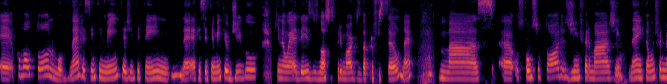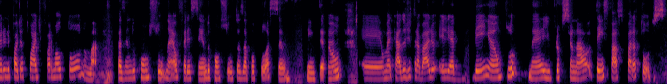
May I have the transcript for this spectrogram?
é, como autônomo, né? Recentemente a gente tem, né? Recentemente eu digo que não é desde os nossos primórdios da profissão, né? Mas uh, os consultórios de enfermagem, né? Então o enfermeiro ele pode atuar de forma autônoma, fazendo consulta, né? Oferecendo consultas à população. Então é, o mercado de trabalho ele é bem amplo, né? E o profissional tem espaço para todos.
